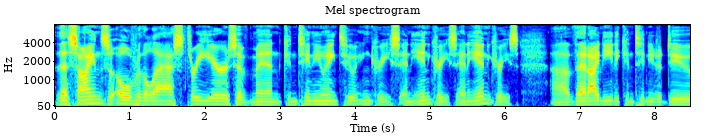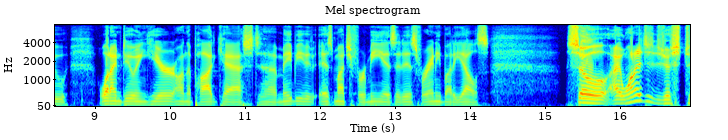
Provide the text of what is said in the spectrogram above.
the signs over the last three years have been continuing to increase and increase and increase. Uh, that I need to continue to do what I'm doing here on the podcast, uh, maybe as much for me as it is for anybody else. So I wanted to just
